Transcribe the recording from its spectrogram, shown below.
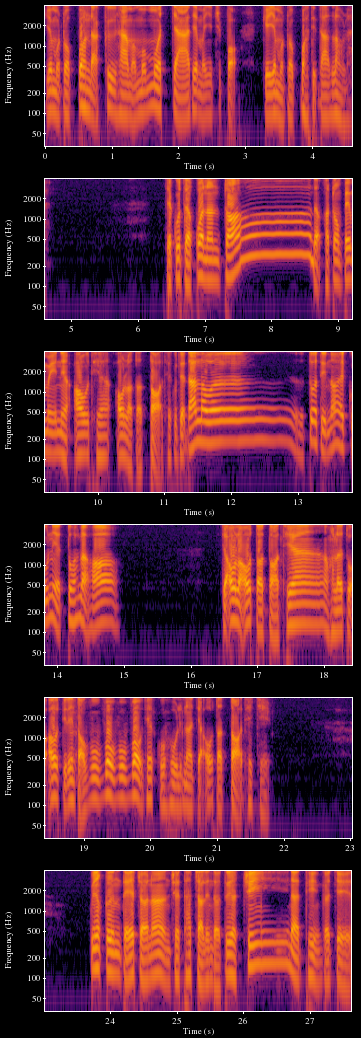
giờ một đầu bỏ đã cứ hà mà muốn mua trả thì mà nhận chỉ bỏ kế giờ một đầu bỏ thì đã lâu là giờ cú giờ quan nó đó đó khó trong bé mấy nè ao thia ao là tọt tọt thì cú giờ đã lâu ơi thì nói cú này tôi là ho cho ông là ông tỏ tỏ thế họ là tụi ông thì lên tỏ vu vô vu vô thế của hồ lên là cho ông tỏ tỏ thế chị quyên cơn tế trở nó chơi thắt trở lên đầu tư chi là thìn cái chị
